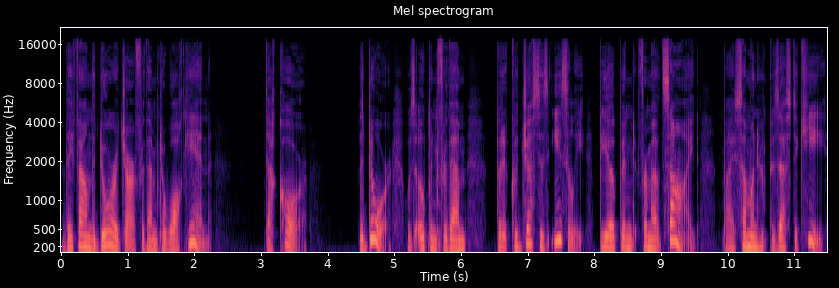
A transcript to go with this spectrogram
they found the door ajar for them to walk in. D'accord. The door was opened for them, but it could just as easily be opened from outside by someone who possessed a key.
